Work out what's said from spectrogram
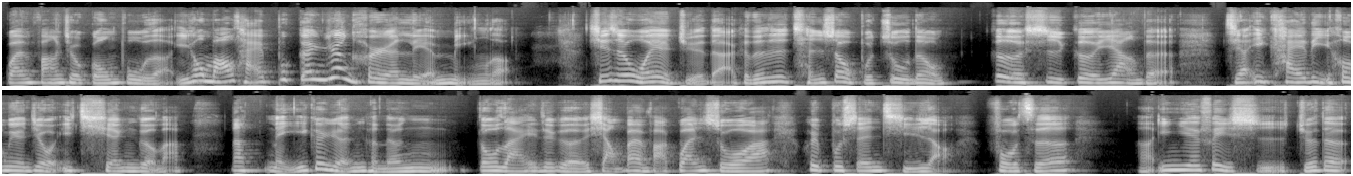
官方就公布了，以后茅台不跟任何人联名了。其实我也觉得啊，可能是承受不住那种各式各样的，只要一开立，后面就有一千个嘛。那每一个人可能都来这个想办法关说啊，会不胜其扰，否则。啊，因噎废食，觉得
